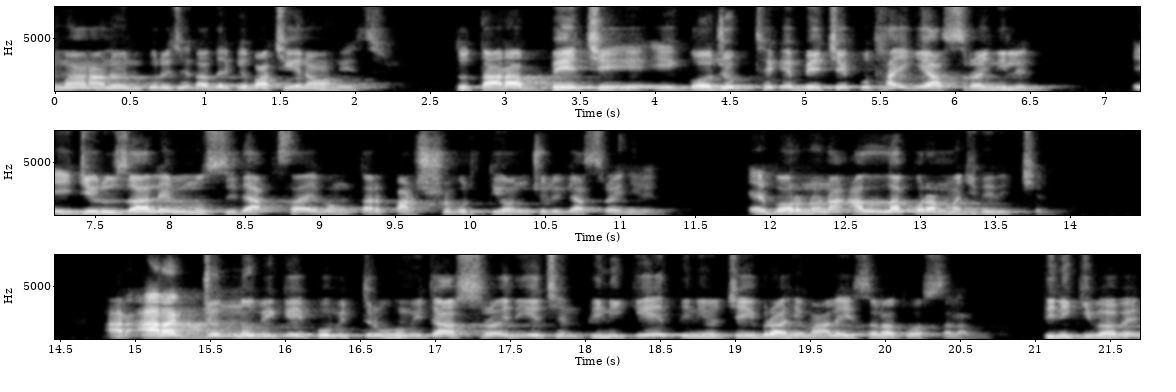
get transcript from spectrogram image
ইমান আনয়ন করেছে, তাদেরকে বাঁচিয়ে নেওয়া হয়েছে। তো তারা বেঁচে, এই গজব থেকে বেঁচে কোথায় গিয়ে আশ্রয় নিলেন? এই জেরুজালেম, মসজিদ আকসা এবং তার পার্শ্ববর্তী অঞ্চলে গিয়ে আশ্রয় নিলেন। এর বর্ণনা আল্লাহ কোরআন মাজিদে দিচ্ছেন। আর আরেকজন নবীকে পবিত্র ভূমিতে আশ্রয় দিয়েছেন তিনি কে? তিনি হচ্ছে ইব্রাহিম আলহি সালাতাম তিনি কীভাবে?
